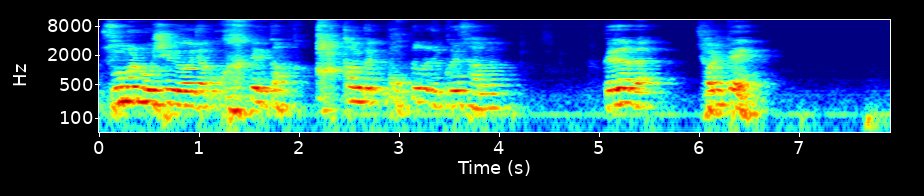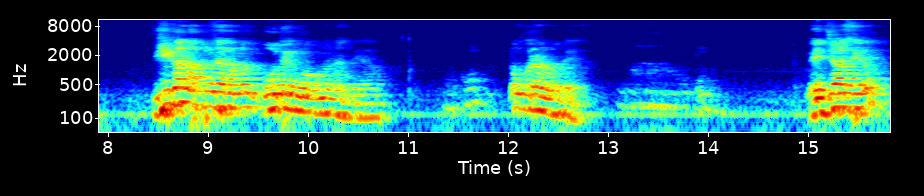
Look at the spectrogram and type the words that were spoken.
숨을 못 쉬어 자꾸 확 때리니까 팍 하니까 푹 떨어질 거예요 사람. 그래서 나- 절대 위가 나쁜 사람은 오뎅 먹으면 안 돼요. 동그란 오뎅. 왠지 아세요?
